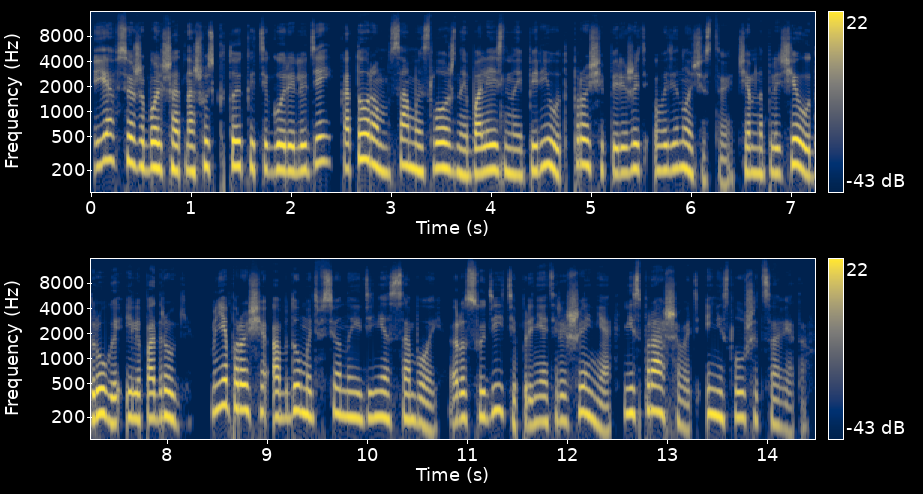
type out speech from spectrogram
Я все же больше отношусь к той категории людей, которым самый сложный и болезненный период проще пережить в одиночестве, чем на плече у друга или подруги. Мне проще обдумать все наедине с собой, рассудить и принять решение, не спрашивать и не слушать советов.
